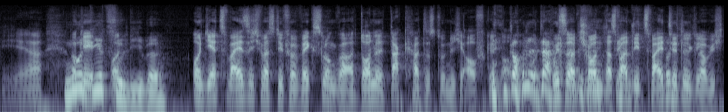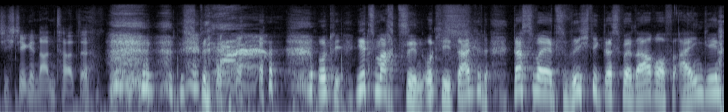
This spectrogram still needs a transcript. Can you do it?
Ja. ja. Nur okay, dir zuliebe. Und jetzt weiß ich, was die Verwechslung war. Donald Duck hattest du nicht aufgenommen. Donald und Duck Wizard schon. Das waren die zwei Titel, glaube ich, die ich dir genannt hatte. okay, jetzt macht Sinn. Okay, danke. Das war jetzt wichtig, dass wir darauf eingehen.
